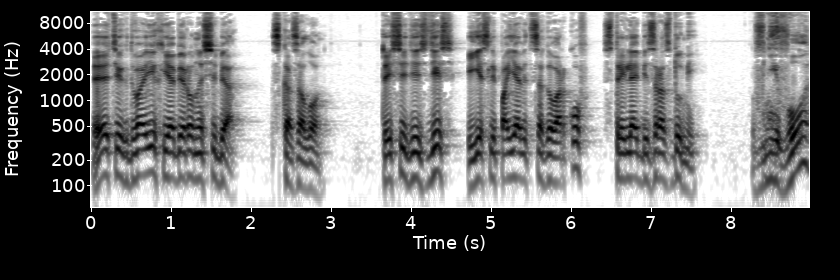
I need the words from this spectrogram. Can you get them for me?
«Этих двоих я беру на себя», – сказал он. «Ты сиди здесь, и если появится Говорков, стреляй без раздумий. «В него?»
